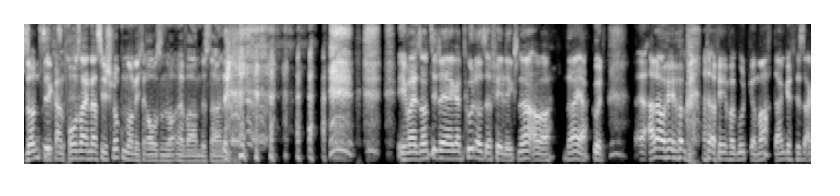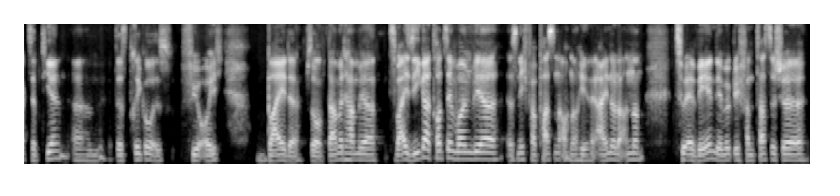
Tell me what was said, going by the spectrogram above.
sonst Sie kann froh sein, dass die Schluppen noch nicht draußen äh, waren bis dahin. ich meine, sonst sieht er ja ganz gut aus, der Felix, ne? Aber naja, gut. Äh, Hat er auf jeden Fall, hat er auf jeden Fall gut gemacht. Danke fürs Akzeptieren. Ähm, das Trikot ist für euch beide. So, damit haben wir zwei Sieger. Trotzdem wollen wir es nicht verpassen, auch noch hier den einen oder anderen zu erwähnen, die wirklich fantastische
